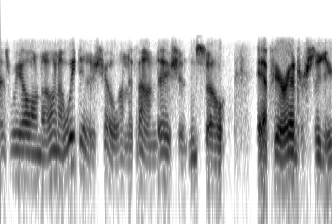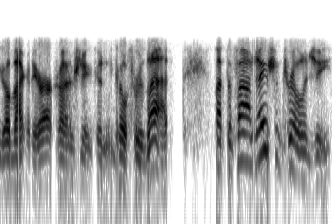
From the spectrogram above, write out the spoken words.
as we all know, now we did a show on the Foundation, so if you're interested, you go back to the archives, you can go through that. But the Foundation trilogy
